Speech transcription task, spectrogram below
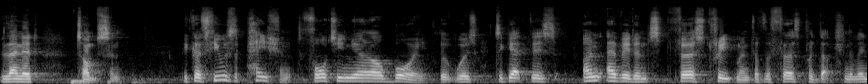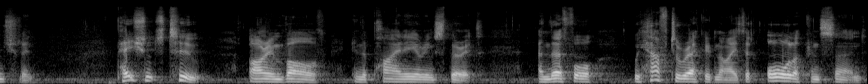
Leonard Thompson, because he was the patient, 14-year-old boy, that was to get this unevidenced first treatment of the first production of insulin. Patients, too, are involved in the pioneering spirit, and therefore we have to recognise that all are concerned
